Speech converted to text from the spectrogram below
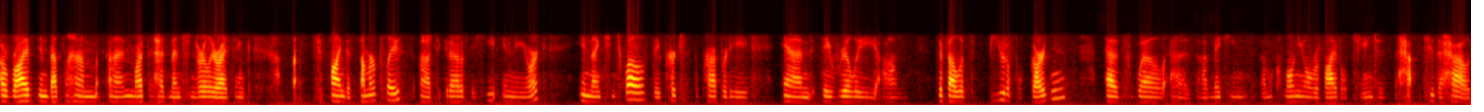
arrived in Bethlehem, and Martha had mentioned earlier, I think, to find a summer place uh, to get out of the heat in New York. In 1912, they purchased the property and they really um, developed beautiful gardens as well as uh, making some colonial revival changes to the house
